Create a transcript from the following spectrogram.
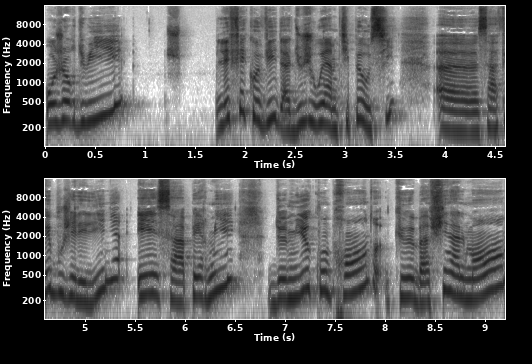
aujourd'hui, L'effet Covid a dû jouer un petit peu aussi. Euh, ça a fait bouger les lignes et ça a permis de mieux comprendre que bah, finalement,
